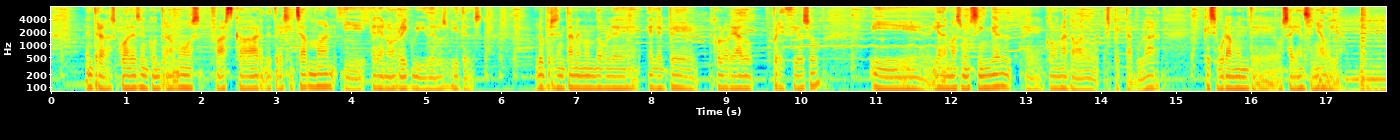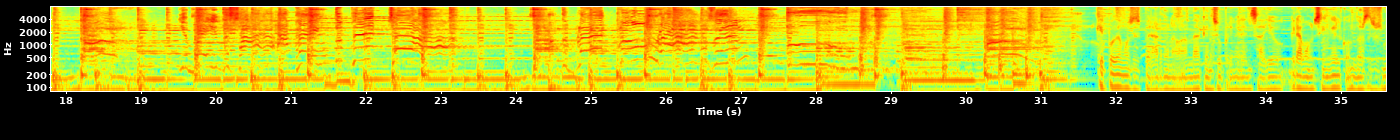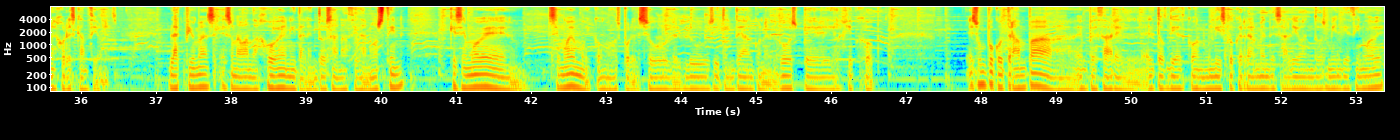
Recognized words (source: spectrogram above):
entre las cuales encontramos Fast Car de Tracy Chapman y Eleanor Rigby de los Beatles. Lo presentan en un doble LP coloreado precioso y, además un single eh, con un acabado espectacular que seguramente os haya enseñado ya. Podemos esperar de una banda que en su primer ensayo graba un single con dos de sus mejores canciones? Black Pumas es una banda joven y talentosa nacida en Austin que se mueve, se mueve muy cómodos por el soul, el blues y tontean con el gospel y el hip hop. Es un poco trampa empezar el, el top 10 con un disco que realmente salió en 2019,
